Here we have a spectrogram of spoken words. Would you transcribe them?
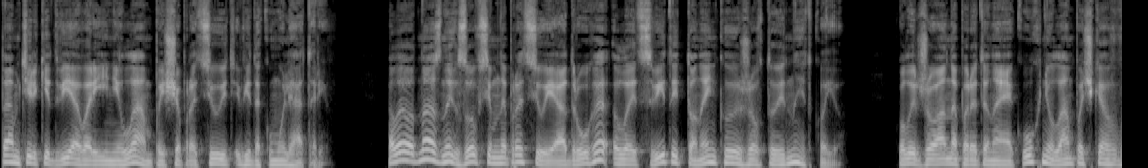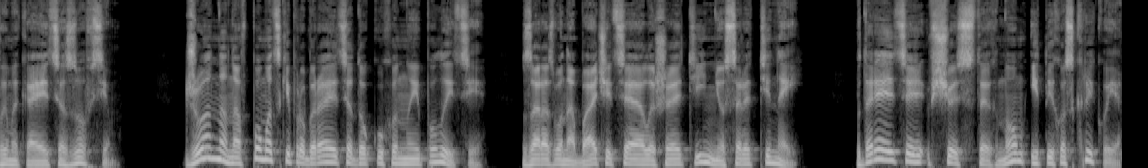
там тільки дві аварійні лампи, що працюють від акумуляторів. Але одна з них зовсім не працює, а друга ледь світить тоненькою жовтою ниткою. Коли Джоанна перетинає кухню, лампочка вимикається зовсім. Джоанна навпомацьки пробирається до кухонної полиці. Зараз вона бачиться лише тінню серед тіней, вдаряється в щось стегном і тихо скрикує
